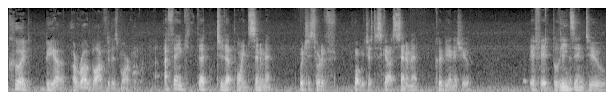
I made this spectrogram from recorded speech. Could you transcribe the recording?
could be a, a roadblock for this market? I think that to that point, sentiment, which is sort of what we just discussed, sentiment could be an issue if it bleeds into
